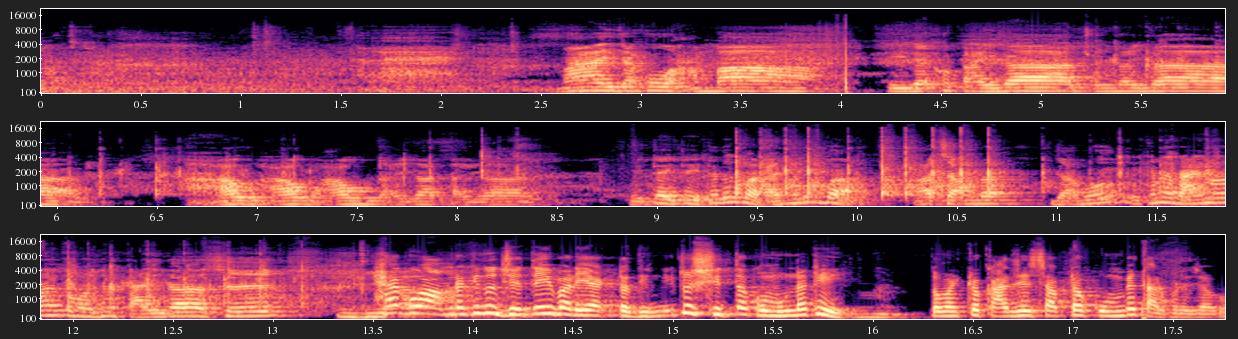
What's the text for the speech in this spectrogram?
মাছ খায়। মা এই দেখো হাম্বা এই দেখো টাইগার ছোট tiger how how how tiger tiger এটা এটা এটা দেখবা রাইনো দেখবা? আচ্ছা আমরা যাব। এখানে রাইনো নাই তোমার এখানে টাইগার আছে। হ্যাঁ গো আমরা কিন্তু যেতেই পারি একটা দিন। একটু শীতটা কমুক নাকি? তোমার একটু কাজের চাপটা কমবে তারপরে যাব।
